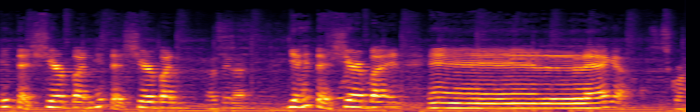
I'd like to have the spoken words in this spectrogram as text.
hit that share button, hit that share button. Did I say that? Yeah, hit that share button and Lego. Subscribe.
